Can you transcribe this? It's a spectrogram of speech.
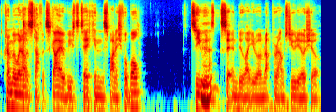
I remember when I was staff at Sky, we used to take in Spanish football. So you Yeah. would sit and do like your own wraparound studio show.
